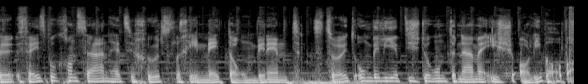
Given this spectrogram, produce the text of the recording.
Der Facebook-Konzern hat sich kürzlich in Meta umbenannt. Das zweite unbeliebteste Unternehmen ist Alibaba.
